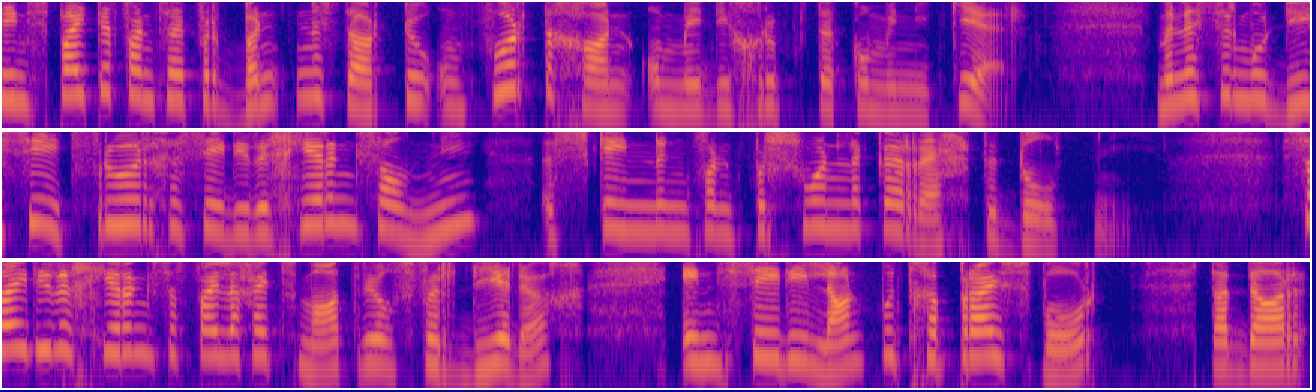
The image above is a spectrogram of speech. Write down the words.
ten spyte van sy verbintenis daartoe om voort te gaan om met die groep te kommunikeer. Minister Modise het vroeër gesê die regering sal nie 'n skending van persoonlike regte duld nie. Sy het die regering se veiligheidsmaatreëls verdedig en sê die land moet geprys word dat daar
